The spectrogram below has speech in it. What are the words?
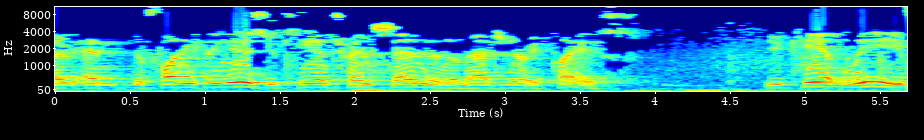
and, and the funny thing is, you can't transcend an imaginary place. You can't leave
